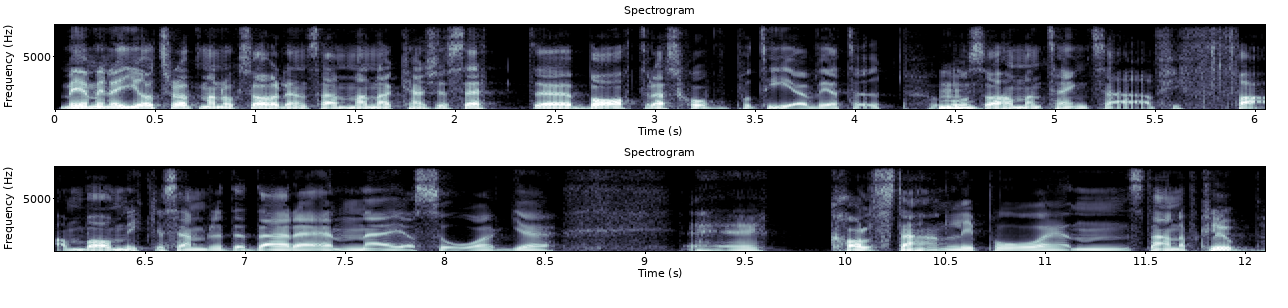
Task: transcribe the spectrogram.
men jag menar, jag tror att man också har den så här, man har kanske sett eh, Batras show på tv typ, Mm. och så har man tänkt så här, fy fan vad mycket sämre det där är än när jag såg eh, Carl Stanley på en standupklubb.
